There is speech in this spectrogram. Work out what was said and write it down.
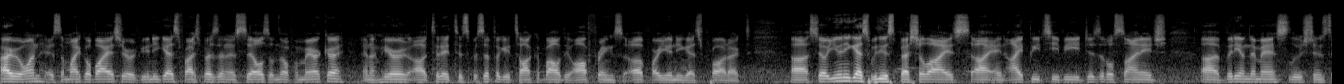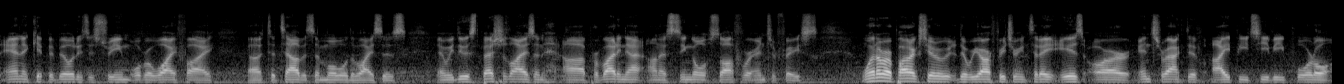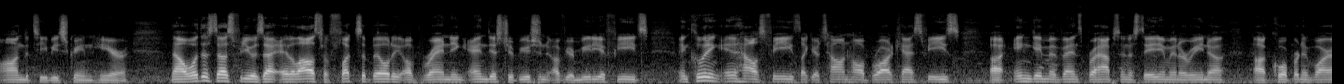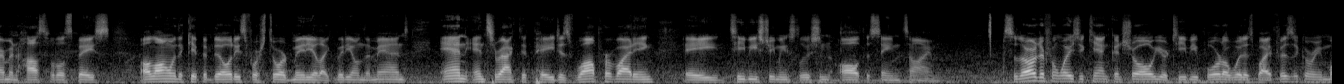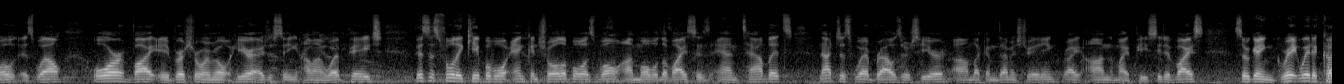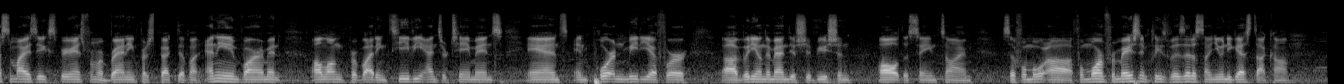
Hi everyone, it's Michael Bias here with Uniguest, Vice President of Sales of North America, and I'm here uh, today to specifically talk about the offerings of our Uniguest product. Uh, so Uniguest, we do specialize uh, in IPTV, digital signage, uh, video on demand solutions, and the capability to stream over Wi-Fi uh, to tablets and mobile devices. And we do specialize in uh, providing that on a single software interface. One of our products here that we are featuring today is our interactive IPTV portal on the TV screen here. Now what this does for you is that it allows for flexibility of branding and distribution of your media feeds, including in-house feeds like your town hall broadcast feeds, uh, in-game events perhaps in a stadium and arena, uh, corporate environment, hospital space, along with the capabilities for stored media like video on demand and interactive pages while providing a TV streaming solution all at the same time. So there are different ways you can control your TV portal, whether it's by physical remote as well, or by a virtual remote here, as you're seeing on my web page. This is fully capable and controllable as well on mobile devices and tablets, not just web browsers here, um, like I'm demonstrating right on my PC device. So again, great way to customize the experience from a branding perspective on any environment, along providing TV entertainment and important media for uh, video on demand distribution all at the same time. So for more, uh, for more information, please visit us on uniguest.com.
